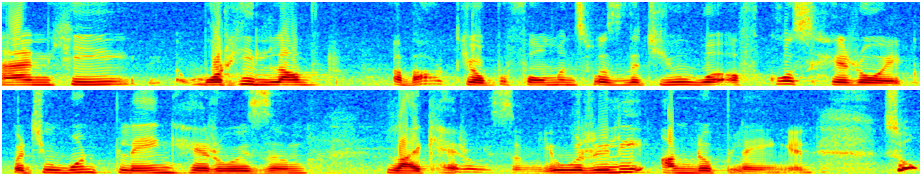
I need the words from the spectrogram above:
and he what he loved about your performance was that you were, of course, heroic, but you weren't playing heroism like heroism. You were really underplaying it. So,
